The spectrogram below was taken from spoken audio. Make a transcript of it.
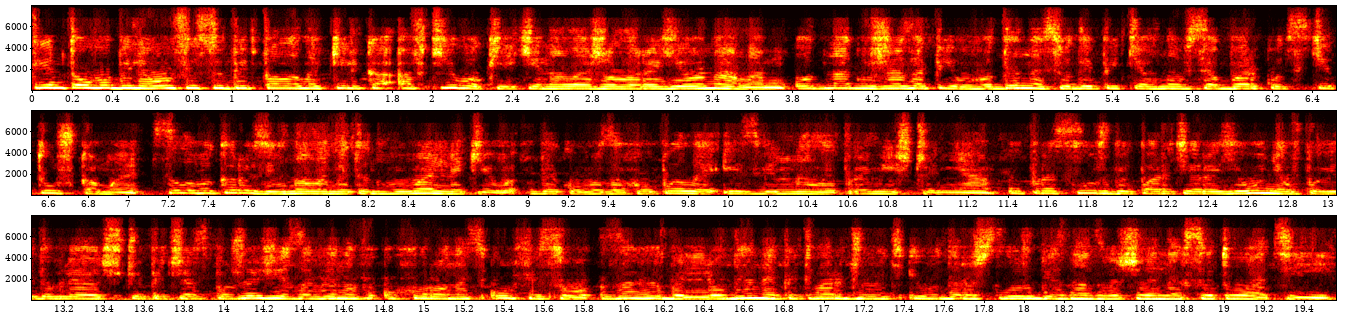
Крім того, біля офісу підпалили кілька автівок, які належали регіоналам. Однак вже за півгодини сюди підтягнувся беркут з тітушками. Силовики розігнали мітингувальників, декого захопили і звільнили приміщення. У прес-службі партії регіонів повідомляють, що під час пожежі загинув охоронець офісу. Загибель людини підтверджують і у держслужбі з надзвичайних ситуацій.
